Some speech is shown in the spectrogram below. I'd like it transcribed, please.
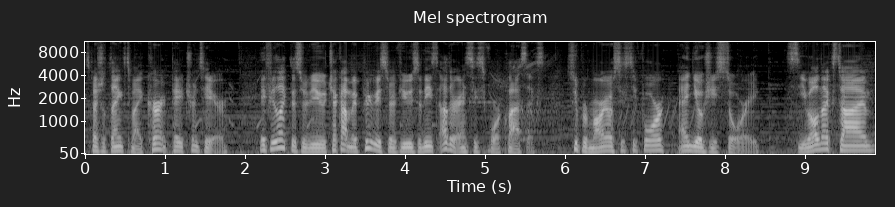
Special thanks to my current patrons here. If you like this review, check out my previous reviews of these other N64 classics. Super Mario 64, and Yoshi's Story. See you all next time!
